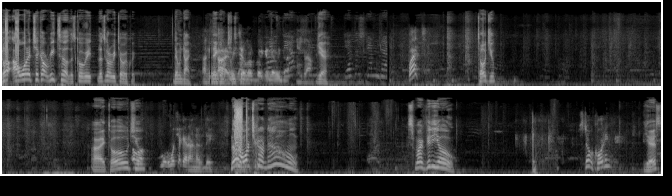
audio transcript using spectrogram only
But I want to check out retail. Let's go. Re let's go to retail real quick. Then we die. Okay, They go alright, GT. retail real quick and then we die. Here. Yeah. You have to skim down. What? Told you. I told oh, you. Oh, well, we'll, we'll check it out another day. No, I want to check it out now. Smart video. Still recording? Yes.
